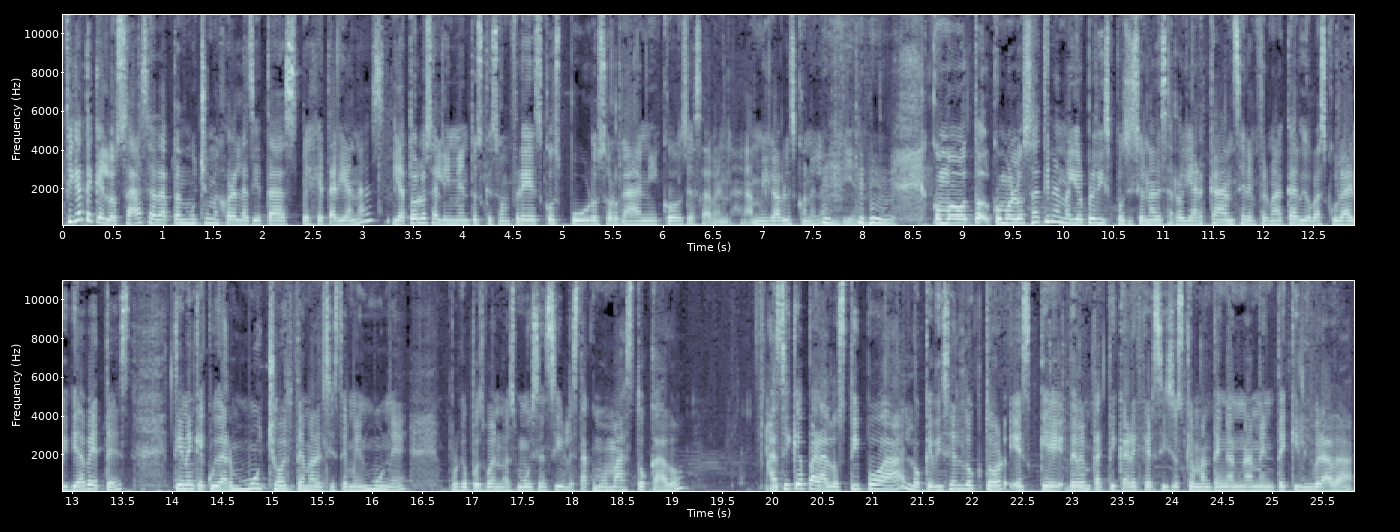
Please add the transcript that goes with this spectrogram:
Fíjate que los A se adaptan mucho mejor a las dietas vegetarianas y a todos los alimentos que son frescos, puros, orgánicos, ya saben, amigables con el ambiente. como, como los A tienen mayor predisposición a desarrollar cáncer, enfermedad cardiovascular y diabetes, tienen que cuidar mucho el tema del sistema inmune, porque pues bueno, es muy sensible, está como más tocado. Así que para los tipo A, lo que dice el doctor es que deben practicar ejercicios que mantengan una mente equilibrada.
